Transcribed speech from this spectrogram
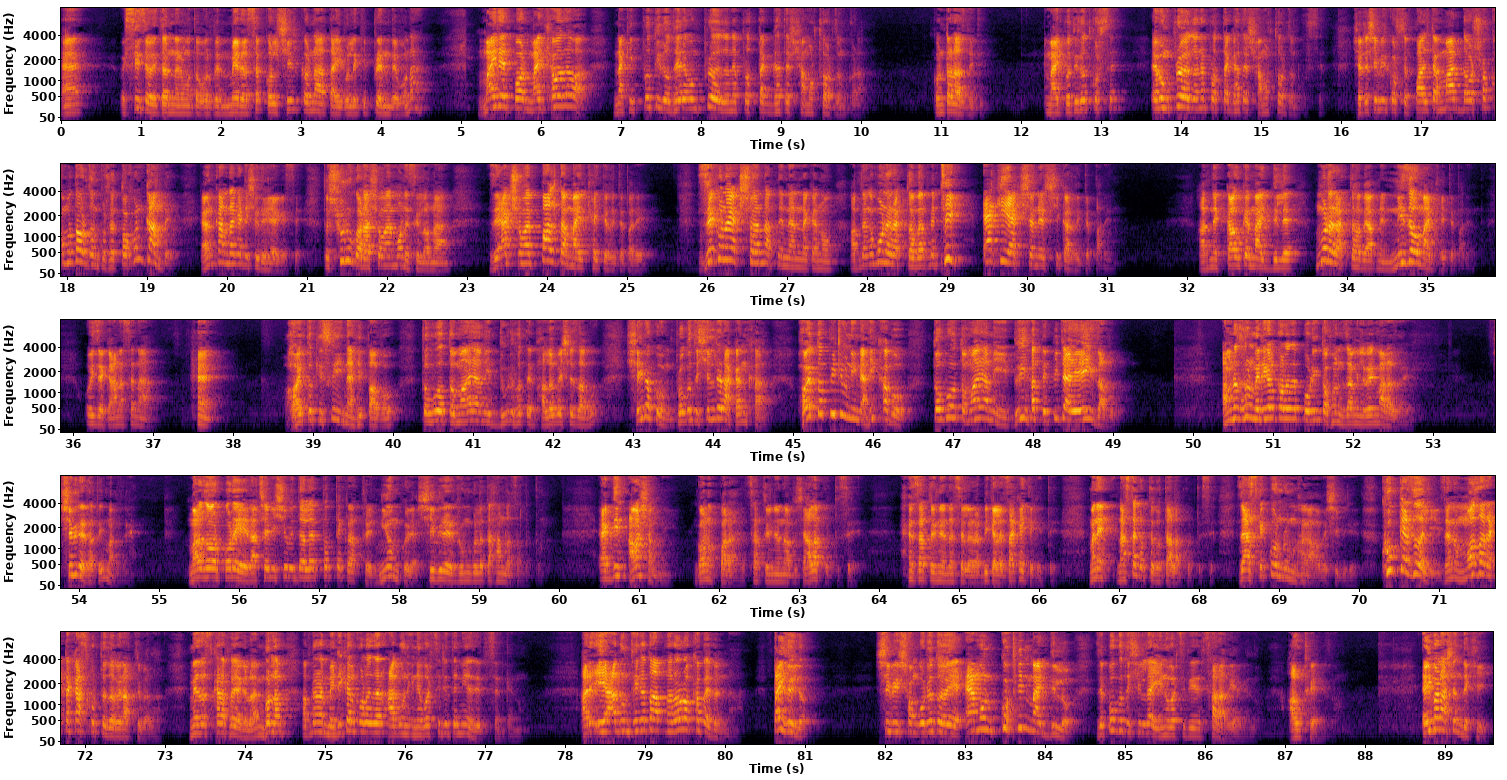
হ্যাঁ? ওই শ্রী চৈতন্যের মতো বলবে, মেরে সকল শির্ক না তাই বলে কি প্রেম দেব না? মাইরের পর মাইর খাওয়া দেওয়া, নাকি প্রতিরোধের এবং প্রয়োজনে প্রত্যাঘাতের সামর্থ্য অর্জন করা? কোনটা রাজনীতি? মাইর প্রতিরোধ করছে এবং প্রয়োজনে প্রত্যাঘাতের সামর্থ্য অর্জন করছে। সেটা শিবির করছে, পাল্টা মার দেওয়ার সক্ষমতা অর্জন করছে, তখন কান্দে। এখন কান্দাকাটি শুরু হয়ে গেছে। তো শুরু করার সময় মনে ছিল না যে এক সময় পাল্টা মাইর খাইতে হতে পারে। যে কোনো অ্যাকশন আপনি নেন না কেন, আপনাকে মনে রাখতে হবে আপনি ঠিক একই অ্যাকশনের শিকার হইতে পারেন। আপনি কাউকে মাইর দিলে মনে রাখতে হবে আপনি নিজেও মাইর খাইতে পারেন। ওই যে গান আছে না হ্যাঁ হয়তো কিছুই নাহি পাবো, তবুও তোমায় আমি দূর হতে ভালোবেসে যাব। সেই রকম প্রগতিশীলদের আকাঙ্ক্ষা, হয়তো পিটুনি নাহি খাব, তবুও তোমায় আমি দুই হাতে পিটাইয়েই যাব। আমরা যখন মেডিকেল কলেজে পড়ি, তখন জামিল ভাই মারা যায়। শিবিরের হাতেই মারা যায়। মারা যাওয়ার পরে রাজশাহী বিশ্ববিদ্যালয়ের প্রত্যেক রাত্রে নিয়ম করে শিবিরের রুমগুলোতে হামলা চালাতো। একদিন আমার সামনে গণকপাড়ায় ছাত্র ইউনিয়ন অফিসে আলাপ করতেছে। ছাত্র ইউনিয়নের ছেলেরা বিকালে চা খাইতে খাইতে মানে নাস্তা করতে করতে আলাপ করতেছে যে আজকে কোন রুম ভাঙা হবে শিবিরের? খুব ক্যাজুয়ালি যেন মজার একটা কাজ করতে যাবে রাত্রিবেলা। মেজাজ খারাপ হয়ে গেল। আমি বললাম, আপনারা মেডিকেল কলেজের আগুন ইউনিভার্সিটিতে নিয়ে যেতেছেন কেন? আর এই আগুন থেকে তো আপনারাও রক্ষা পাইবেন না। তাই হইল, শিবির সংগঠিত হয়ে এমন কঠিন মাইট দিল যে প্রগতিশীলরা ইউনিভার্সিটি ছাড়া হয়ে গেল আউট হয়ে গেল। এইবার আসেন দেখি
